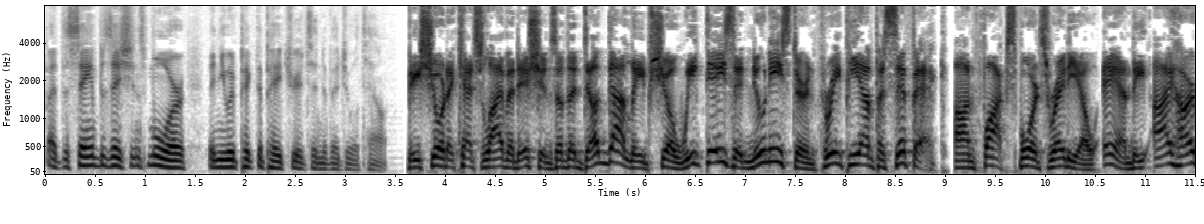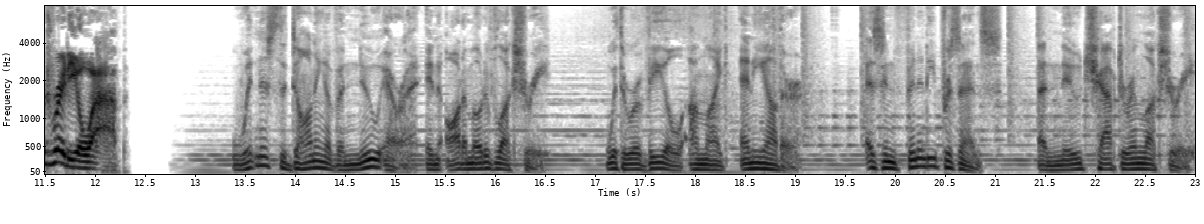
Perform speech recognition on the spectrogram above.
at the same positions more than you would pick the Patriots' individual talent. Be sure to catch live editions of the Doug Gottlieb Show weekdays at noon Eastern, 3 p.m. Pacific on Fox Sports Radio and the iHeartRadio app. Witness the dawning of a new era in automotive luxury with a reveal unlike any other as Infiniti presents a new chapter in luxury,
